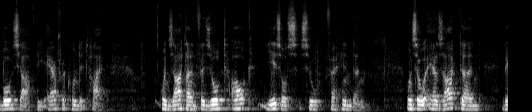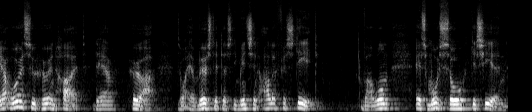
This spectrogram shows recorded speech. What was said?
Botschaft, die er verkündet hat. Und Satan versucht auch, Jesus zu verhindern. Und so er sagt dann, wer Ohr zu hören hat, der höre. So er möchte, dass die Menschen alle versteht, warum es muss so geschehen,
